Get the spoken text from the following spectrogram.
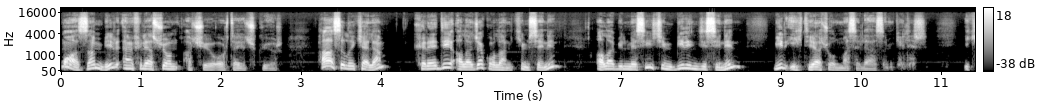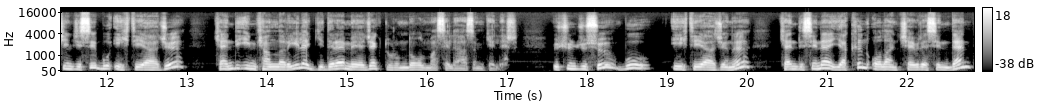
muazzam bir enflasyon açığı ortaya çıkıyor. Hasılı kelam kredi alacak olan kimsenin alabilmesi için birincisinin bir ihtiyaç olması lazım gelir. İkincisi bu ihtiyacı kendi imkanlarıyla gideremeyecek durumda olması lazım gelir. Üçüncüsü bu ihtiyacını kendisine yakın olan çevresinden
